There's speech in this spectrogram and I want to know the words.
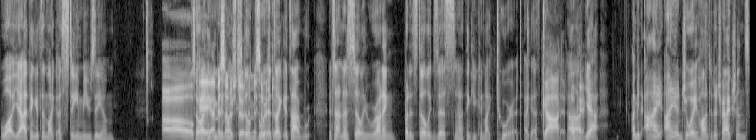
Well, yeah, I think it's in like a steam museum. Oh, okay. So I think I misunderstood. Can, like, still tour. It's like it's not it's not necessarily running, but it still exists, and I think you can like tour it. I guess. Got it. Uh, Okay. yeah. I mean, I I enjoy haunted attractions,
